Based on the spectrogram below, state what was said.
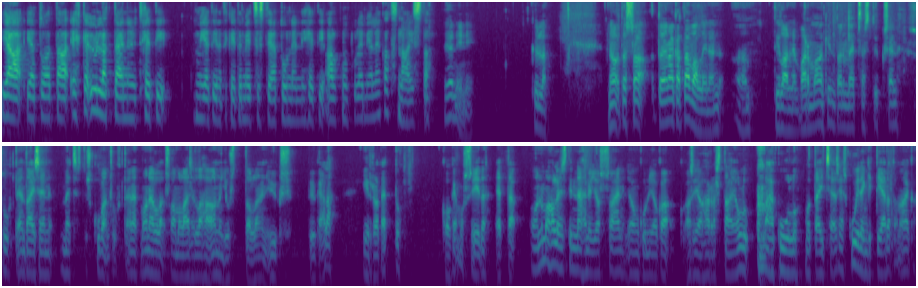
Ja, ja tuota, ehkä yllättäen nyt heti, kun mietin, että keitä metsästäjä tunnen, niin heti alkuun tulee mieleen kaksi naista. Ja niin, niin. Kyllä. No tuossa toi on aika tavallinen äh, tilanne varmaankin tuon metsästyksen suhteen tai sen metsästyskuvan suhteen, että monella suomalaisellahan on just tuollainen yksi pykälä irrotettu kokemus siitä, että on mahdollisesti nähnyt jossain jonkun, joka asiaa harrastaa ja ollut vähän kuullut, mutta itse asiassa kuitenkin tiedot on aika,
